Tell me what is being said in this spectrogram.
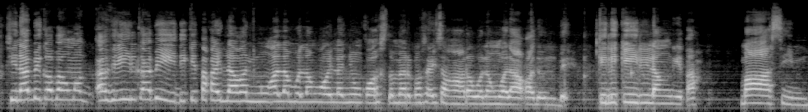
Sinabi ko bang mag-avail ka, B? Di kita kailangan kung alam mo lang kung ilan yung customer ko sa isang araw, walang wala ka dun, B. Kilikili lang kita. Maasim.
